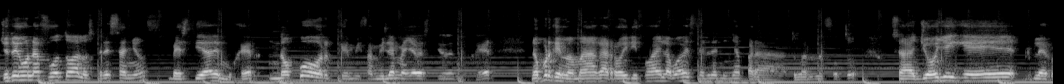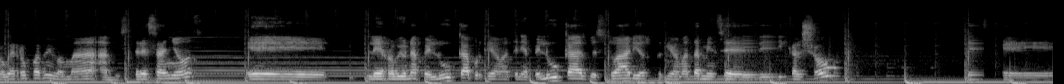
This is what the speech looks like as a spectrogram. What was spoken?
Yo tengo una foto a los tres años vestida de mujer, no porque mi familia me haya vestido de mujer, no porque mi mamá agarró y dijo, ay, la voy a vestir de niña para tomar una foto. O sea, yo llegué, le robé ropa a mi mamá a mis tres años. Eh, le robé una peluca porque mi mamá tenía pelucas, vestuarios, porque mi mamá también se dedica al show. Este,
